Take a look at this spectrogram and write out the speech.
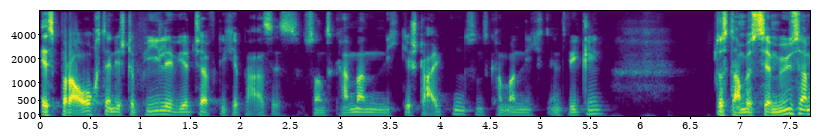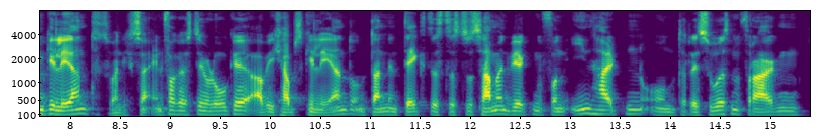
es braucht eine stabile wirtschaftliche Basis, sonst kann man nicht gestalten, sonst kann man nicht entwickeln. Das damals sehr mühsam gelernt, das war nicht so einfach als Theologe, aber ich habe es gelernt und dann entdeckt, dass das Zusammenwirken von Inhalten und Ressourcenfragen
